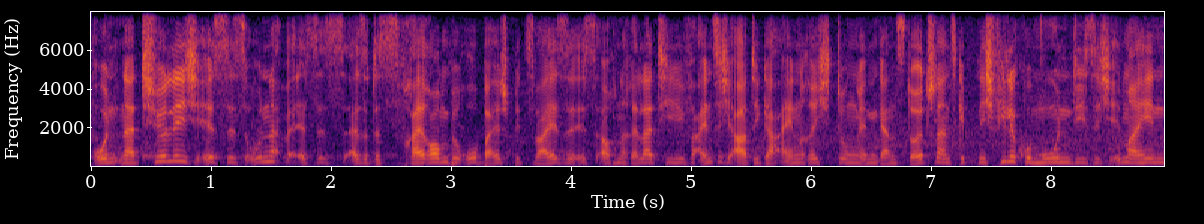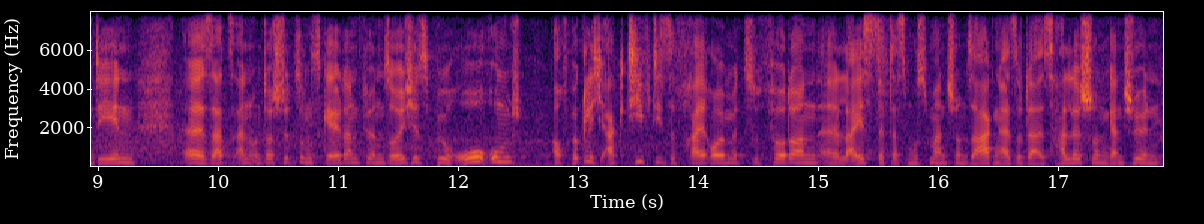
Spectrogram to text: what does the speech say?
Und natürlich ist es, es ist, also das Freiraumbüro beispielsweise ist auch eine relativ einzigartige Einrichtung in ganz Deutschland. Es gibt nicht viele Kommunen, die sich immerhin den äh, Satz an Unterstützungsgeldern für ein solches Büro, um auch wirklich aktiv diese Freiräume zu fördern, äh, leistet. Das muss man schon sagen. Also da ist Halle schon ganz schön,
